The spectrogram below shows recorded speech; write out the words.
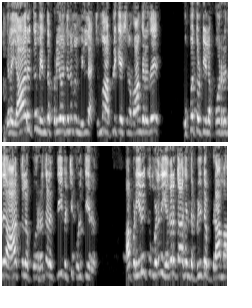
இதுல யாருக்கும் எந்த பிரயோஜனமும் இல்ல. சும்மா அப்ளிகேஷனை வாங்குறது குப்பை தொட்டியில போடுறது ஆத்துல போடுறது அல்லது தீ வச்சு கொளுத்திடுறது. அப்படி இருக்கும் பொழுது எதற்காக இந்த பில்டப் டிராமா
